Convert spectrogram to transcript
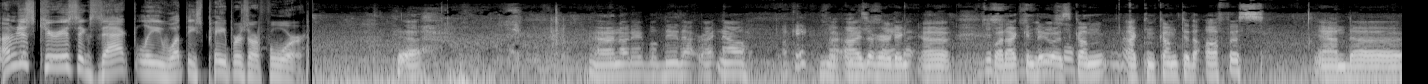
I'm just curious exactly what these papers are for. Yeah. I'm not able to do that right now. Okay. My so eyes are hurting. what- Uh, Just- what I can do is come. I can come to the office, and uh,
